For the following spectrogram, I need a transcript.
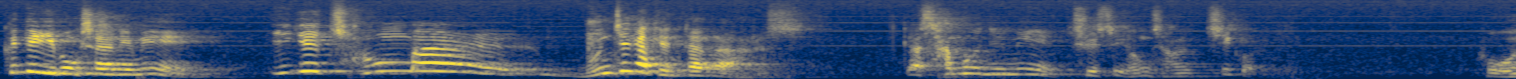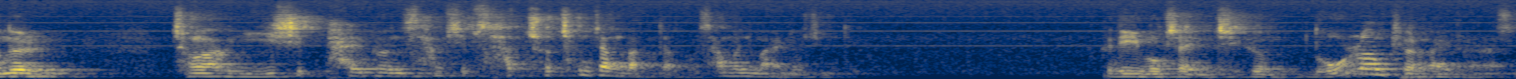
근데 이 목사님이 이게 정말 문제가 된다는 걸 알았어요. 그러니까 사모님이 주에서 영상을 찍어요. 그 오늘 정확히 28분 34초 천장 봤다고 사모님 알려준대요. 근데 이 목사님 지금 놀라운 변화가 일어나서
